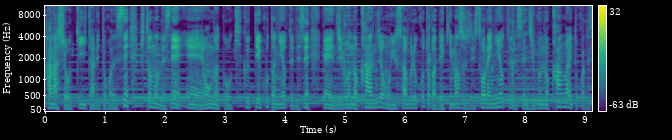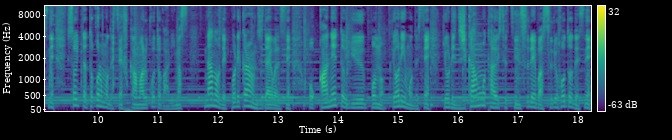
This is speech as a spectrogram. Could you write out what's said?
話を聞いたりとかですね、人のですね、えー、音楽を聴くっていうことによってですね、えー、自分の感情も揺さぶることができますし、それによってですね、自分の考えとかですね、そういったところもですね、深まることがあります。なので、これからの時代はですね、お金というものよりもですね、より時間を大切にすればするほどですね、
